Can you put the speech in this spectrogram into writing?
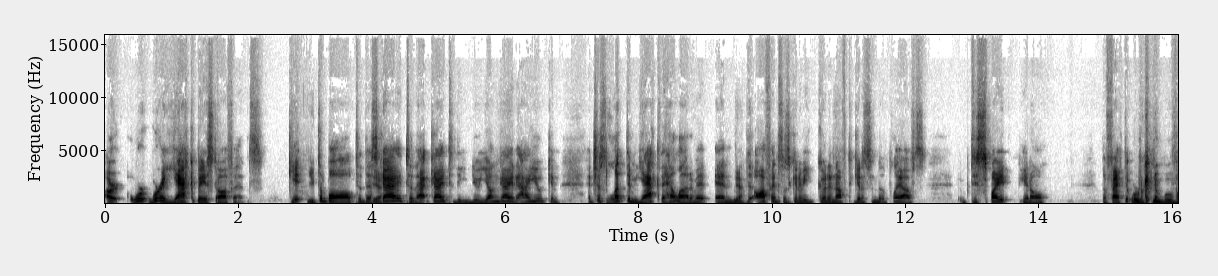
our we're we're a YAC based offense. Get you, the ball to this guy, to that guy, to the new young guy, to Aiyuk, and and just let them yak the hell out of it. And yeah. the offense is going to be good enough to get us into the playoffs, despite, you know, the fact that we're going to move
